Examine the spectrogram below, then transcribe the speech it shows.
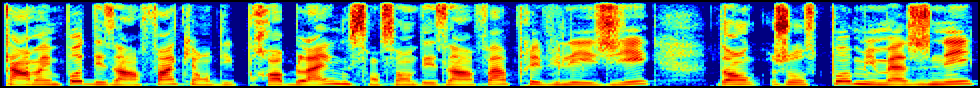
quand même pas des enfants qui ont des problèmes, ce sont des enfants privilégiés. Donc, j'ose pas m'imaginer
